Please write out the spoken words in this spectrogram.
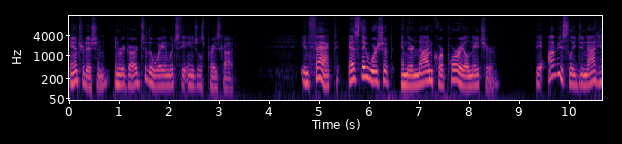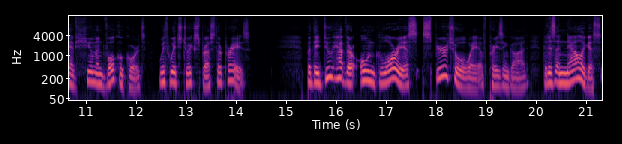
and tradition in regard to the way in which the angels praise God. In fact, as they worship in their non corporeal nature, they obviously do not have human vocal cords with which to express their praise. But they do have their own glorious spiritual way of praising God that is analogous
